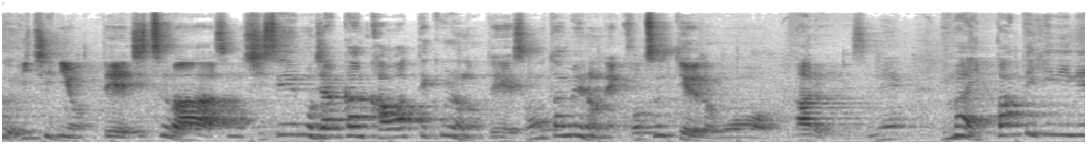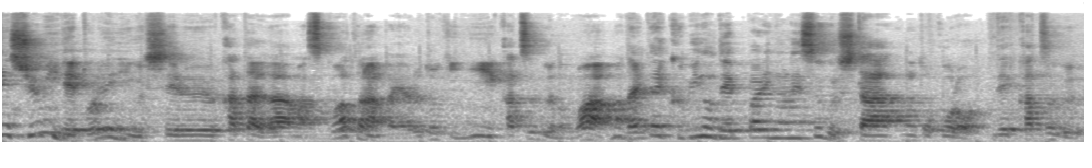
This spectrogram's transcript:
ぐ位置によって実はその姿勢も若干変わってくるのでそのためのねコツっていうのもあるんですね。まあ一般的にね趣味でトレーニングしてる方が、まあ、スクワットなんかやるときに担ぐのは、まあ、大体首の出っ張りのねすぐ下のところで担ぐ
